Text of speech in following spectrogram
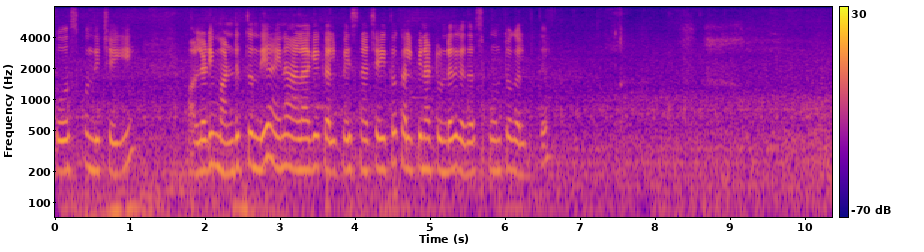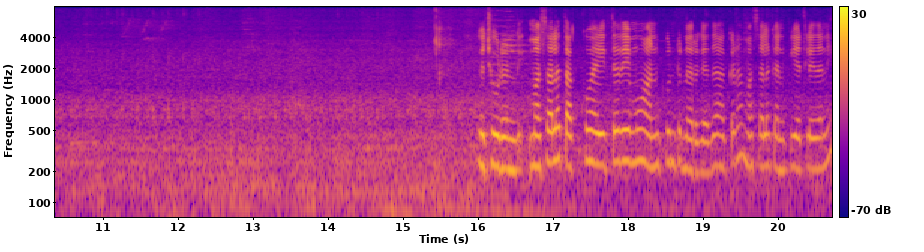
కోసుకుంది చెయ్యి. ఆల్రెడీ మండుతుంది. అయినా అలాగే కలిపేసిన చెయ్యితో కలిపినట్టు ఉండదు కదా స్పూన్తో కలిపితే. ఇక చూడండి. మసాలా తక్కువ అవుతుందేమో అనుకుంటున్నారు కదా అక్కడ మసాలా కనిపించట్లేదని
